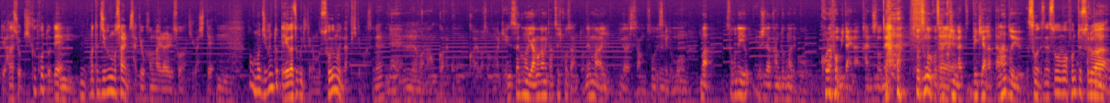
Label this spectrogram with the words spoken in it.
ていう話を聞くことで、うん。また自分もさらに先を考えられるそうな気がして、うん。もう自分にとって映画作りっていうのはもうそういうものになってきてますね。ね。うん。だからなんかね今回はその、まあ、原作の山上達彦さんとね、まあ、うん。五十嵐さんもそうですけども、うんまあそこでよ吉田監督までこうコラボみたいな感じのね 一つのこう作品が出来上がったなという。そうですね。そう本当にそそれは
